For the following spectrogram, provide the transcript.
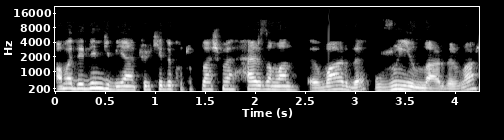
ama dediğim gibi yani Türkiye'de kutuplaşma her zaman e, vardı. Uzun yıllardır var.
